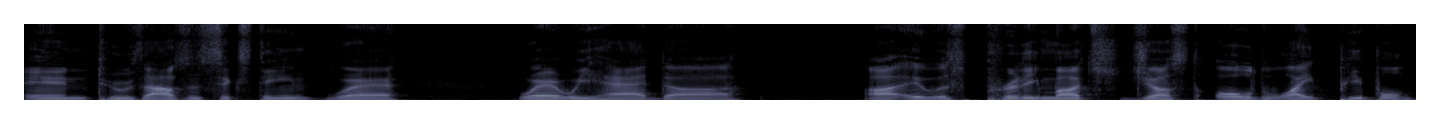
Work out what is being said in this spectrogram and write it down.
in 2016 where where we had uh uh it was pretty much just old white people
